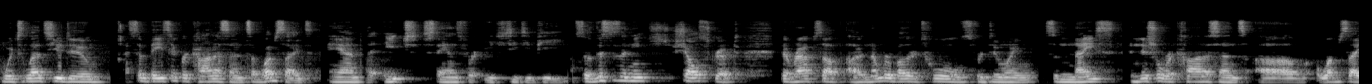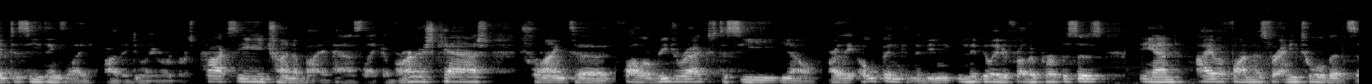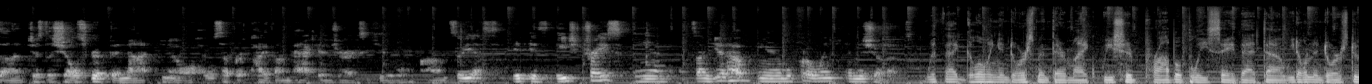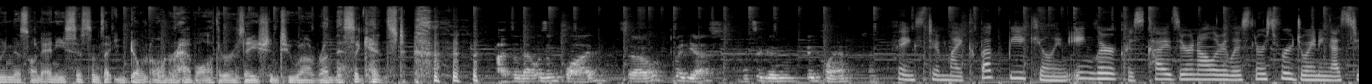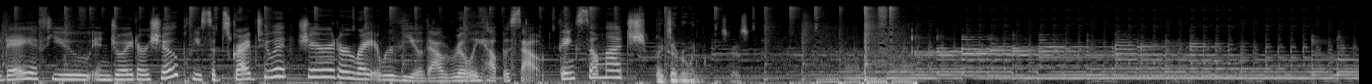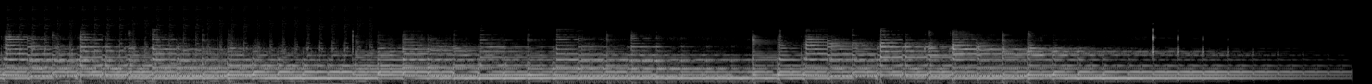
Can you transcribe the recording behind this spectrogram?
Which lets you do some basic reconnaissance of websites. And the H stands for HTTP. So this is a neat shell script that wraps up a number of other tools for doing some nice initial reconnaissance of a website to see things like are they doing a reverse proxy, trying to bypass like a varnish cache, trying to follow redirects to see, you know, are they open? Can they be manipulated for other purposes? And I have a fondness for any tool that's uh, just a shell script and not, you know, a whole separate Python package or executable. Um, so yes, it is htrace and it's on GitHub, and we'll put a link in the show notes. With that glowing endorsement there, Mike, we should probably say that uh, we don't endorse doing this on any systems that you don't own or have authorization to uh, run this against. I thought that was implied. So, but yes, that's a good good plan. Thanks to Mike Buckbee, Killian Englert, Chris Kaiser, and all our listeners for joining us today. If you enjoyed our show, please subscribe to it, share it, or write a review. That would really help us out. Thanks so much. Thanks, everyone. Thanks, guys.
